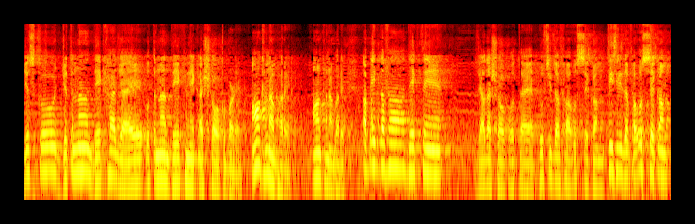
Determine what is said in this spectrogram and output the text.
जिसको जितना देखा जाए, उतना देखने का शौक बढ़े। आँख ना भरे, आँख ना भरे। अब एक दफ़ा देखते हैं, ज़्यादा शौक होता है, दूसरी दफ़ा उससे कम, तीसरी दफ़ा उससे कम।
